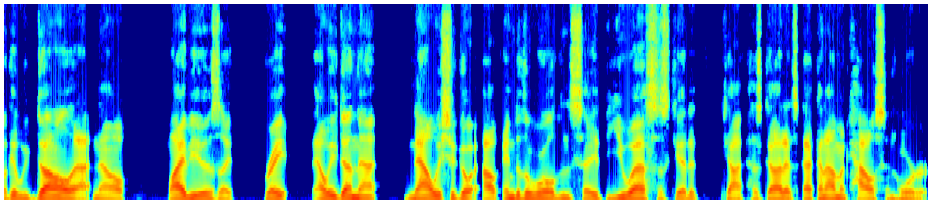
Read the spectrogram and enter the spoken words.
Okay, we've done all that. Now, my view is like, great. Now we've done that. Now we should go out into the world and say the U.S. has get it got, has got its economic house in order.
